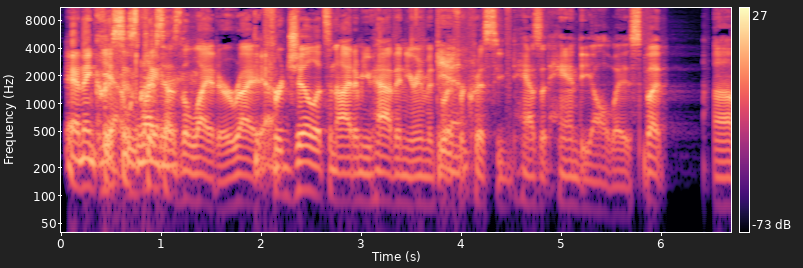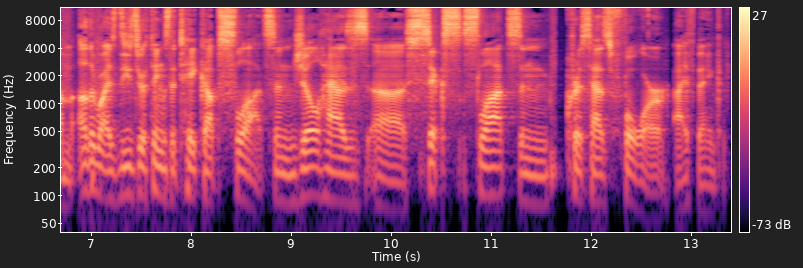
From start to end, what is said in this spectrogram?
and then Uh, Chris yeah, is Chris has the lighter, right? Yeah. For Jill, it's an item you have in your inventory. Yeah. For Chris, he has it handy always. But um, otherwise, these are things that take up slots. And Jill has uh, six slots, and Chris has four, I think.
